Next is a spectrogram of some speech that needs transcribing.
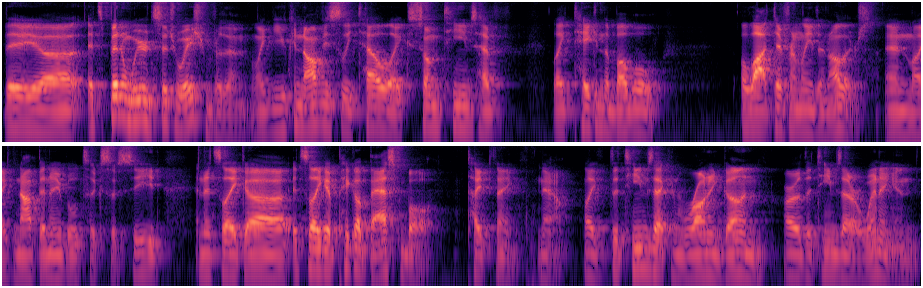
they uh it's been a weird situation for them. Like you can obviously tell like some teams have like taken the bubble a lot differently than others and like not been able to succeed. And it's like uh it's like a pickup basketball type thing now. Like the teams that can run and gun are the teams that are winning and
